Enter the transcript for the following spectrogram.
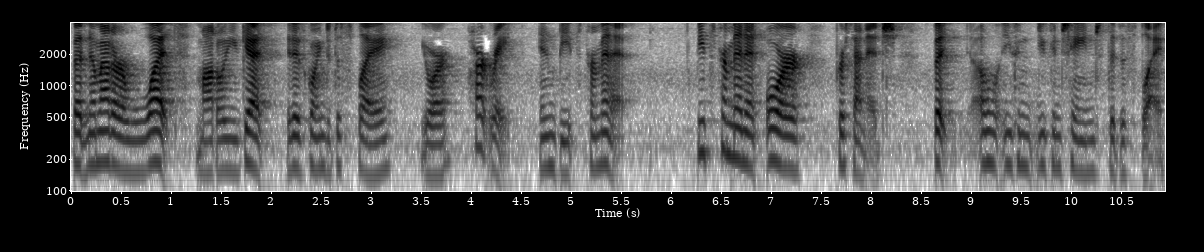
But no matter what model you get, it is going to display your heart rate in beats per minute. Beats per minute or percentage. But uh, you can you can change the display.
